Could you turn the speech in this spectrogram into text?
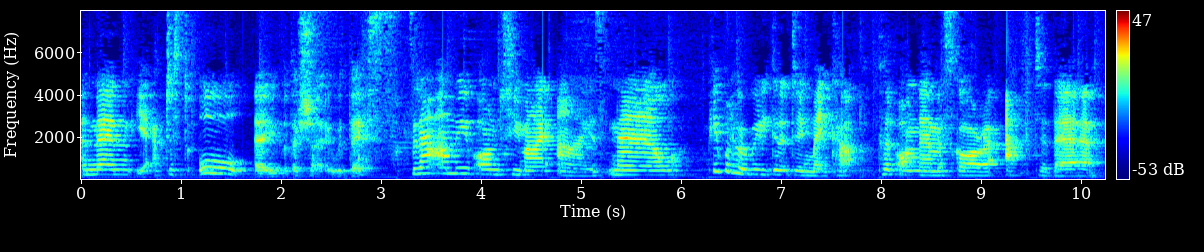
And then, yeah, just all over the show with this. So now I'll move on to my eyes. Now, people who are really good at doing makeup put on their mascara after their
